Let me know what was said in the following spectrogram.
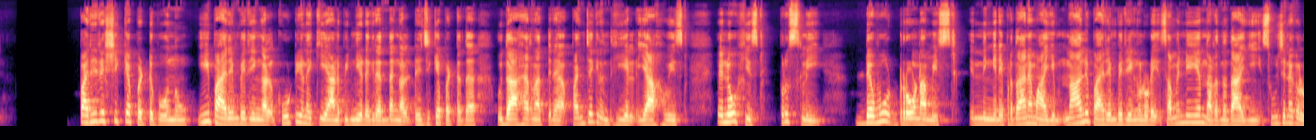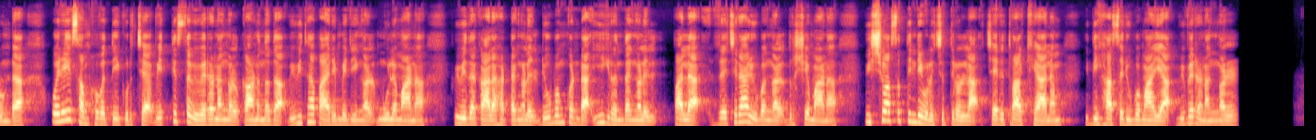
പരിരക്ഷിക്കപ്പെട്ടു പോന്നു. ഈ പാരമ്പര്യങ്ങൾ കൂട്ടിയിണക്കിയാണ് പിന്നീട് ഗ്രന്ഥങ്ങൾ രചിക്കപ്പെട്ടത്. ഉദാഹരണത്തിന് പഞ്ചഗ്രന്ഥിയിൽ യാഹ്വിസ്റ്റ് എലോഹിസ്റ്റ് പ്രിസ്ലി ഡെവുഡ്രോണമിസ്റ്റ് എന്നിങ്ങനെ പ്രധാനമായും നാല് പാരമ്പര്യങ്ങളുടെ സമന്വയം നടന്നതായി സൂചനകളുണ്ട്. ഒരേ സംഭവത്തെക്കുറിച്ച് വ്യത്യസ്ത വിവരണങ്ങൾ കാണുന്നത് വിവിധ പാരമ്പര്യങ്ങൾ മൂലമാണ്. വിവിധ കാലഘട്ടങ്ങളിൽ രൂപം കൊണ്ട ഈ ഗ്രന്ഥങ്ങളിൽ പല രചനാരൂപങ്ങൾ ദൃശ്യമാണ്. വിശ്വാസത്തിന്റെ വെളിച്ചത്തിലുള്ള ചരിത്രാഖ്യാനം ഇതിഹാസ രൂപമായ വിവരണങ്ങൾ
